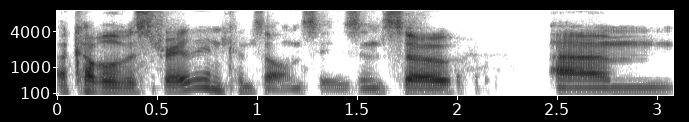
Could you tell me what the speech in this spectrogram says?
a couple of Australian consultancies, and so um,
